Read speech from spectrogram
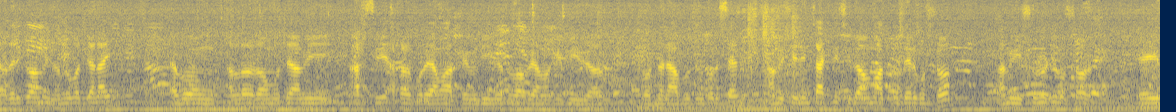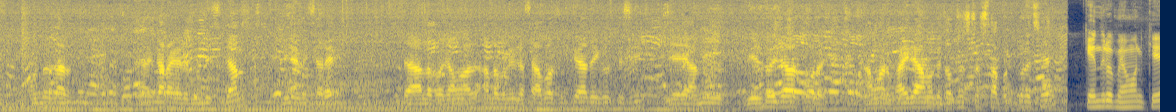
তাদেরকেও আমি ধন্যবাদ জানাই এবং আল্লাহর রহমতে আমি আসছি। আসার পরে আমার ফ্যামিলিগতভাবে আমাকে বিবাহ বন্ধনে আবদ্ধ করেছেন। আমি সেদিন চাকরি ছিল আমার মাত্র দেড় বছর। আমি ষোলোটি বছর এই অন্ধকার কারাগারে বন্দি ছিলাম বিনা বিচারে তা আল্লাহকে আমার আল্লাহের কাছে আবার শুক্রিয়া আদায় করতেছি যে আমি বের হয়ে যাওয়ার পরে আমার ভাইরা আমাকে যথেষ্ট সাপোর্ট করেছে। কেন্দ্রীয় মেহমানকে?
